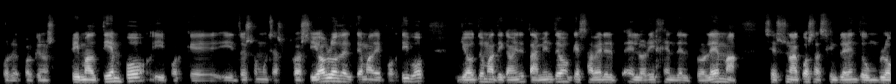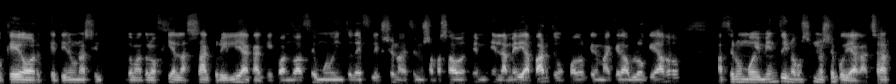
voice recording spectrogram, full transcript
porque nos prima el tiempo y porque y entonces son muchas cosas. Si yo hablo del tema deportivo, yo automáticamente también tengo que saber el, origen del problema. Si es una cosa simplemente un bloqueo que tiene una sintomatología en la sacroilíaca, que cuando hace un movimiento de flexión, a veces nos ha pasado en, la media parte, un jugador que me ha quedado bloqueado, hacer un movimiento y no, no se podía agachar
